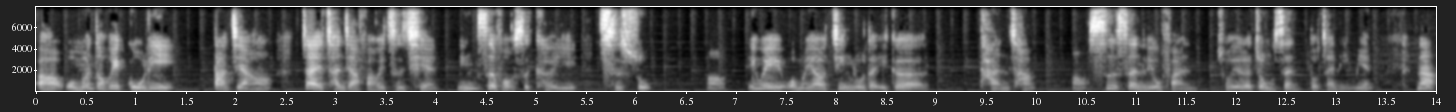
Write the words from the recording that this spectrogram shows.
呃，我们都会鼓励大家啊、哦，在参加法会之前，您是否是可以持素？啊？因为我们要进入的一个坛场啊，四圣六凡所有的众生都在里面，那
